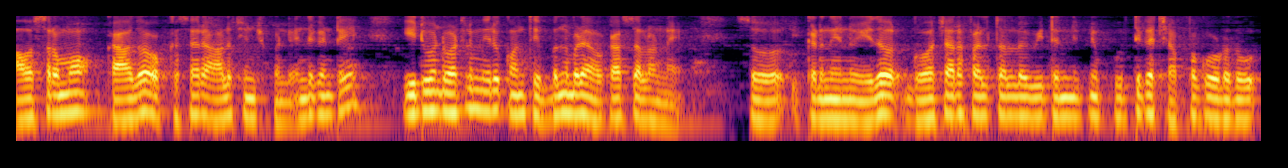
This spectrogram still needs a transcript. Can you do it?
అవసరమో కాదో ఒక్కసారి ఆలోచించుకోండి. ఎందుకంటే ఇటువంటి వాటిలో మీరు కొంత ఇబ్బంది పడే అవకాశాలు ఉన్నాయి. సో ఇక్కడ నేను ఏదో గోచార ఫలితాల్లో వీటన్నిటిని పూర్తిగా చెప్పకూడదు.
